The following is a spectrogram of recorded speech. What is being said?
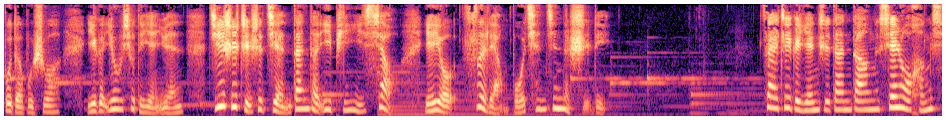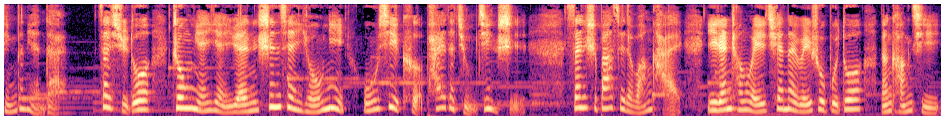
不得不说，一个优秀的演员，即使只是简单的一颦一笑，也有四两拨千斤的实力。在这个颜值担当、鲜肉横行的年代，在许多中年演员深陷油腻、无戏可拍的窘境时，三十八岁的王凯已然成为圈内为数不多能扛起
